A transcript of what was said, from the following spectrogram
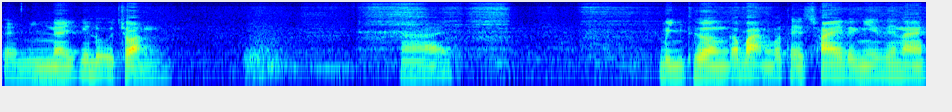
để mình lấy cái độ chuẩn. Đấy. Bình thường các bạn có thể xoay được như thế này.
